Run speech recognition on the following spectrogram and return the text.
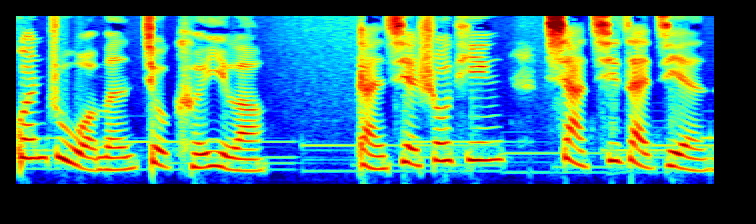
关注我们就可以了。感谢收听，下期再见。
